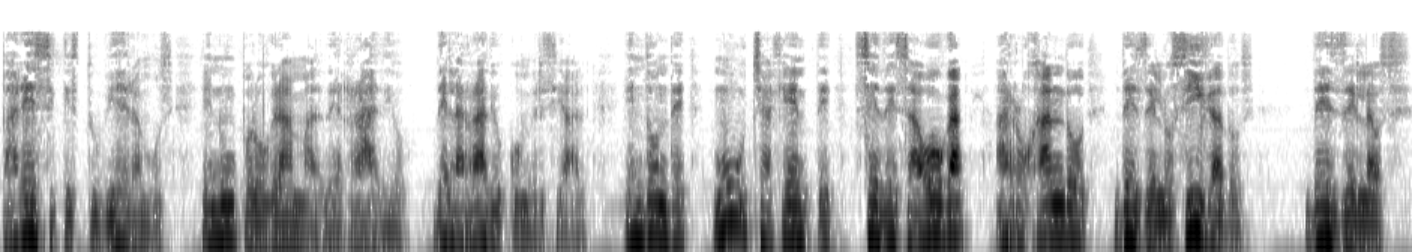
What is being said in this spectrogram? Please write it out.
Parece que estuviéramos en un programa de radio, de la radio comercial, en donde mucha gente se desahoga arrojando desde los hígados, desde los...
